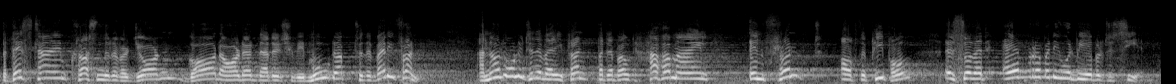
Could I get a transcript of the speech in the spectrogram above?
But this time, crossing the River Jordan, God ordered that it should be moved up to the very front. And not only to the very front, but about half a mile in front of the people, so that everybody would be able to see it.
